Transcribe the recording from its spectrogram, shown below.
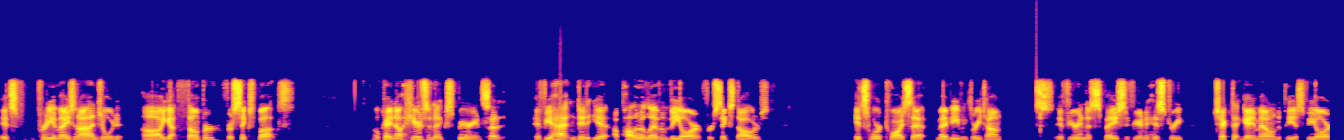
It's pretty amazing. I enjoyed it. Uh, you got Thumper for six bucks. Okay, now here's an experience. that if you hadn't did it yet, Apollo 11 VR for six dollars. It's worth twice that, maybe even three times. If you're in the space, if you're in the history, check that game out on the PSVR.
